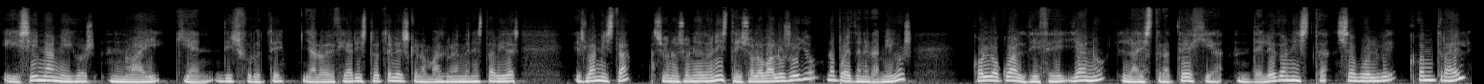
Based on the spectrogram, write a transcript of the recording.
Y sin amigos no hay quien disfrute. Ya lo decía Aristóteles, que lo más grande en esta vida es, es la amistad. Si uno es un hedonista y solo va a lo suyo, no puede tener amigos. Con lo cual, dice Llano, la estrategia del hedonista se vuelve contra él.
